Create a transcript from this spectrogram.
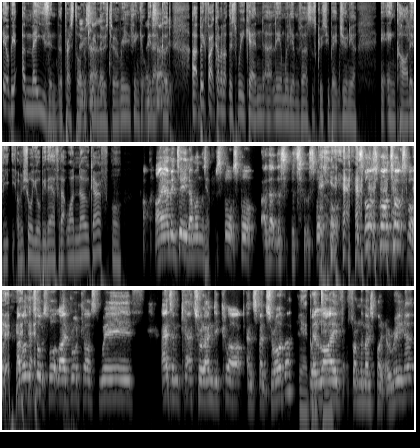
It'll be amazing. The press tour between those two. I really think it'll be that good. Uh, big fight coming up this weekend. Uh, Liam Williams versus Chris Eubank Jr. in, in Cardiff. I'm sure you'll be there for that one. No, Gareth? Or I am indeed. I'm on the sports sport, uh, the, the, the, the sports sport, the sports sport talk sport. I'm on the talk sport live broadcast with Adam Catterall, Andy Clark, and Spencer Oliver. Yeah, We're team. live from the Motorpoint Arena,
